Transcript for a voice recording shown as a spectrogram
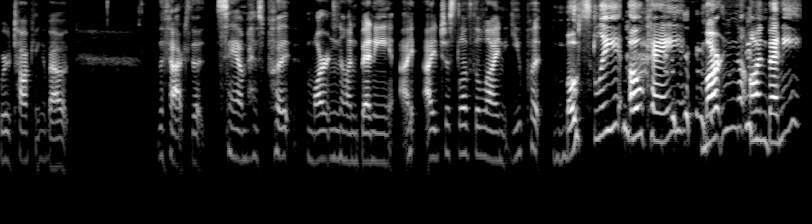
we're talking about the fact that sam has put martin on benny i i just love the line you put mostly okay martin on benny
